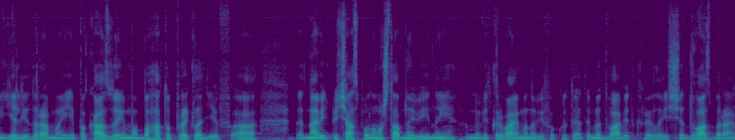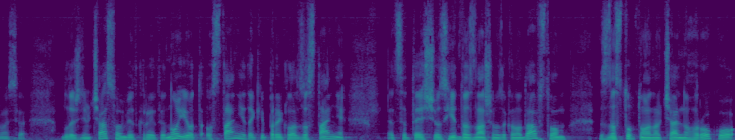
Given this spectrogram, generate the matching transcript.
є лідерами і показуємо багато прикладів. Навіть під час повномасштабної війни ми відкриваємо нові факультети. Ми два відкрили і ще два збираємося ближнім часом відкрити. Ну і от останній такий приклад з останніх це те, що згідно з нашим законодавством, з наступного навчального року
